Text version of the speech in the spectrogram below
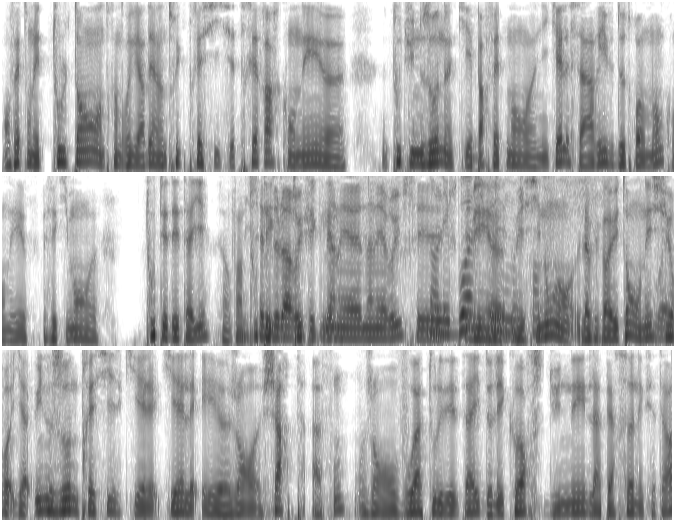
en fait on est tout le temps en train de regarder un truc précis. C'est très rare qu'on ait toute une zone qui est parfaitement nickel. Ça arrive deux trois moments qu'on est effectivement tout est détaillé. Enfin, tout est, de la rue, est clair. Dans les, dans les rues, c'est dans les bois. Mais, mais sinon, la plupart du temps, on est sur. Il y a une zone précise qui est qui elle est genre sharp à fond. Genre on voit tous les détails de l'écorce, du nez de la personne, etc.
